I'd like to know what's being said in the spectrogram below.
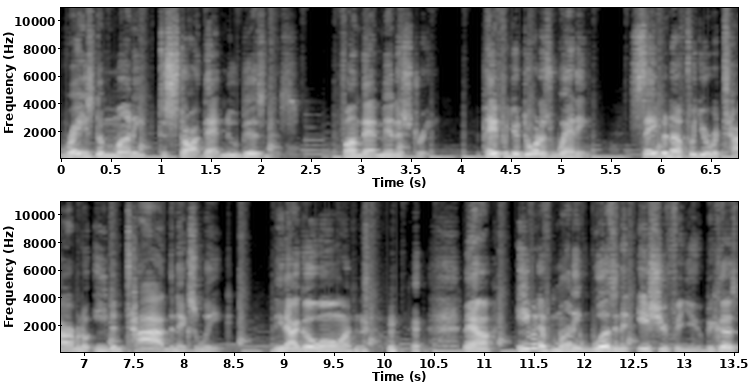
raise the money to start that new business, fund that ministry, pay for your daughter's wedding, save enough for your retirement, or even tithe the next week Need I go on? now, even if money wasn't an issue for you, because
